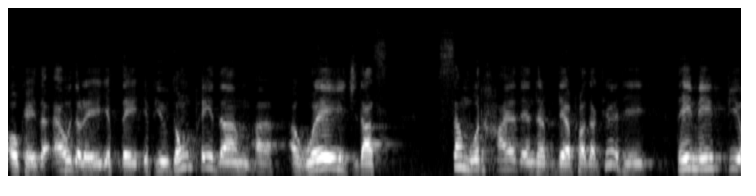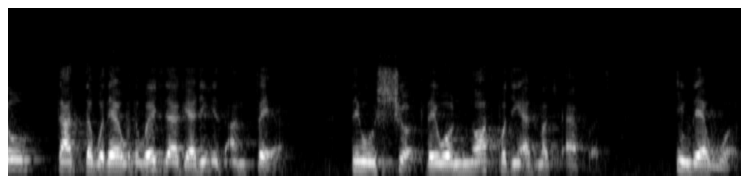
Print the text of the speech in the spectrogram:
okay, the elderly, if, they, if you don't pay them a, a wage that's somewhat higher than their, their productivity, they may feel that the, the, the wage they're getting is unfair. They will shirk. They will not put in as much effort in their work,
